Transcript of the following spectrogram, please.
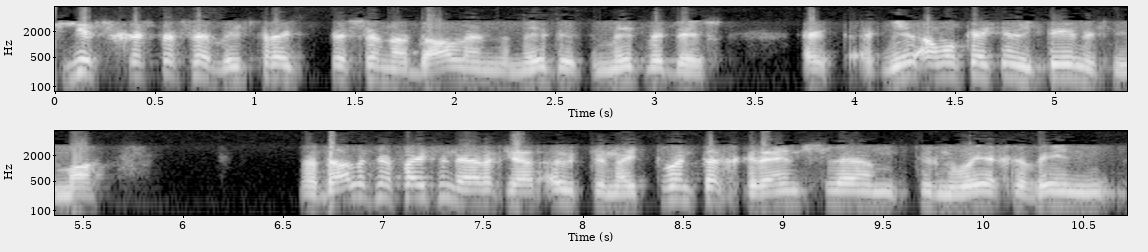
hier gister se wedstryd tussen Nadal en Medvedev. Medvedev. Ek ek weet almal kyk na die tennis nie, maar Nadal is nou 35 jaar oud en hy het 20 Grand Slam toernooie gewen.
